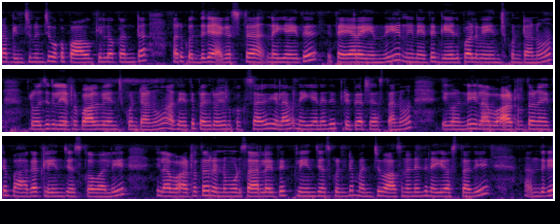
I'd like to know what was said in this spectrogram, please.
నాకు ఇంచుమించు ఒక పావు కిలో కంట మరి కొద్దిగా ఎగస్ట్రా నెయ్యి అయితే తయారయ్యింది. నేనైతే గేదె పాలు వేయించుకుంటాను. రోజుకి లీటర్ పాలు వేయించుకుంటాను. అదైతే పది రోజులకు ఒకసారి ఇలా నెయ్యి అనేది ప్రిపేర్ చేస్తాను. ఇదిగోండి ఇలా వాటర్తోనైతే బాగా క్లీన్ చేసుకోవాలి. ఇలా వాటర్తో రెండు మూడు సార్లు అయితే క్లీన్ చేసుకుంటే మంచి వాసన అనేది నెయ్యి వస్తుంది. అందుకే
